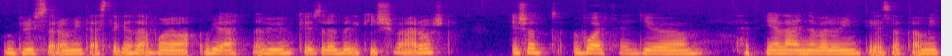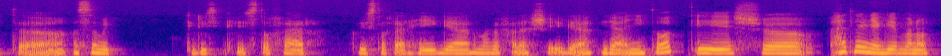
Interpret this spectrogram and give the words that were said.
Brüsszelről, mint ezt igazából a Vilet nevű képzeletbeli kisvárost, és ott volt egy hát ilyen lánynevelő intézet, amit azt hiszem, hogy Christopher Christopher Hager, meg a felesége irányított, és hát lényegében ott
